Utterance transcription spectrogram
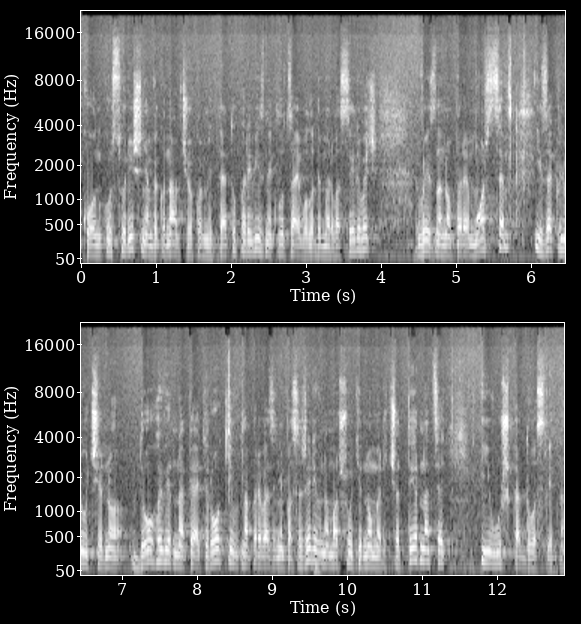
конкурсу рішенням виконавчого комітету перевізник Луцай Володимир Васильович визнано переможцем і заключено договір на 5 років на перевезення пасажирів на маршруті номер 14 Івушка Дослідна.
